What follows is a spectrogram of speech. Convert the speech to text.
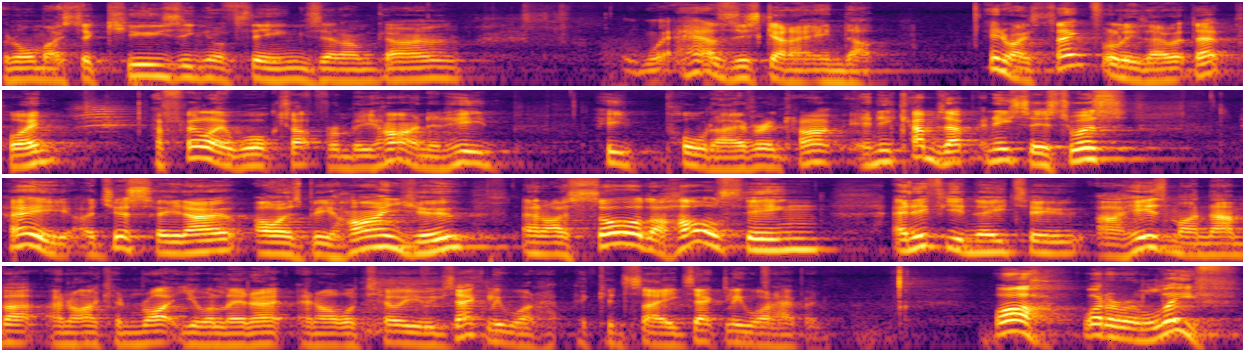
and almost accusing of things. And I'm going, how's this going to end up? Anyway, thankfully, though, at that point, a fellow walks up from behind and he, he pulled over and, and he comes up and he says to us, Hey, just so you know, I was behind you and I saw the whole thing. And if you need to, uh, here's my number and I can write you a letter and I will tell you exactly what, I can say exactly what happened. Oh, what a relief.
